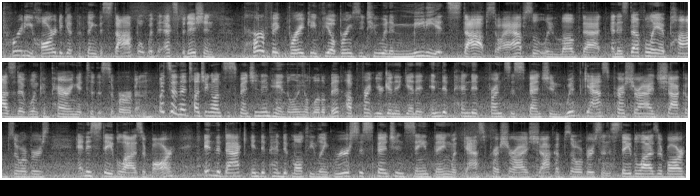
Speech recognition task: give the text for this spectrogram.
pretty hard to get the thing to stop, but with the Expedition, perfect braking feel brings you to an immediate stop so I absolutely love that and it's definitely a positive when comparing it to the Suburban. But so then touching on suspension and handling a little bit up front you're going to get an independent front suspension with gas pressurized shock absorbers and a stabilizer bar. In the back independent multi-link rear suspension same thing with gas pressurized shock absorbers and a stabilizer bar.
